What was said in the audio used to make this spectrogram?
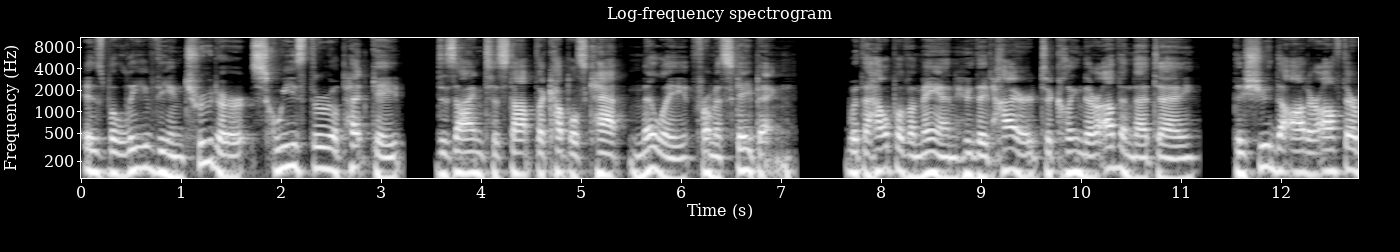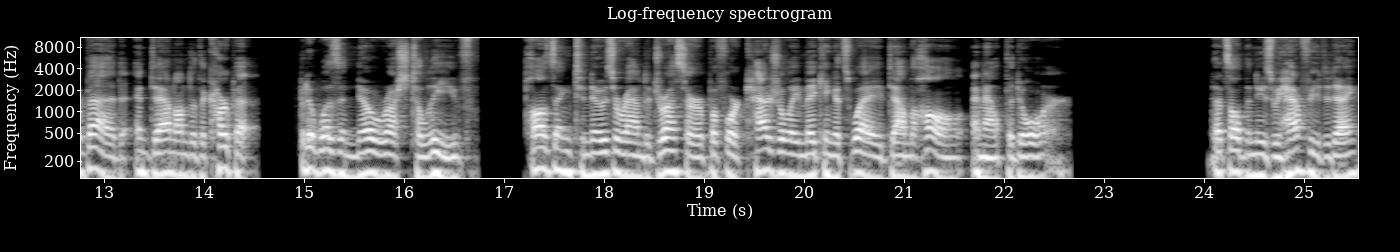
It is believed the intruder squeezed through a pet gate designed to stop the couple's cat, Millie, from escaping. With the help of a man who they'd hired to clean their oven that day, they shooed the otter off their bed and down onto the carpet, but it was in no rush to leave, pausing to nose around a dresser before casually making its way down the hall and out the door. That's all the news we have for you today.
